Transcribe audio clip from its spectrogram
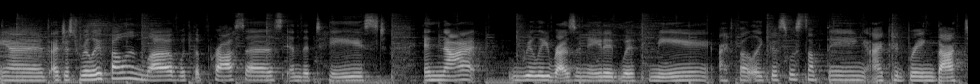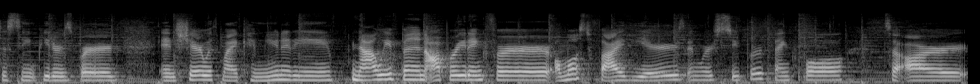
and I just really fell in love with the process and the taste and that really resonated with me. I felt like this was something I could bring back to St. Petersburg and share with my community. Now we've been operating for almost five years and we're super thankful to our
